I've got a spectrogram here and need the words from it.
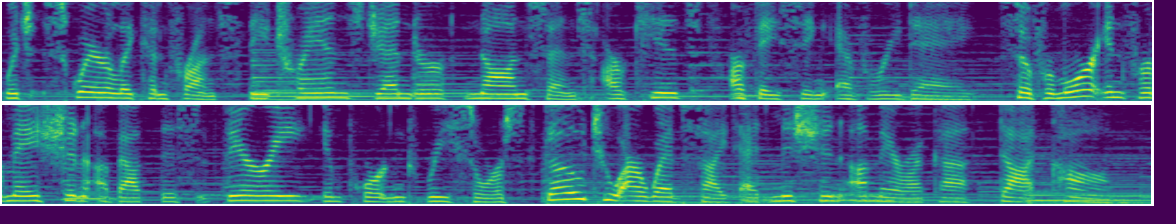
which squarely confronts the transgender nonsense our kids are facing every day. So for more information about this very important resource, go to our website at Mission missionamerica.com.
